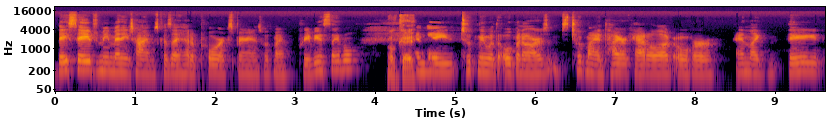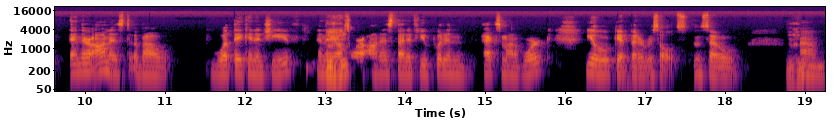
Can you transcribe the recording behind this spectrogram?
they saved me many times because I had a poor experience with my previous label. Okay. And they took me with open arms, took my entire catalog over and like they and they're honest about what they can achieve and they mm-hmm. also are honest that if you put in x amount of work you'll get better results and so mm-hmm. um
